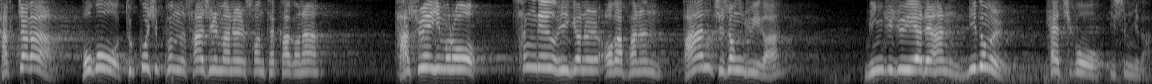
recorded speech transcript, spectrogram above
각자가 보고 듣고 싶은 사실만을 선택하거나 다수의 힘으로 상대의 의견을 억압하는 반지성주의가 민주주의에 대한 믿음을 해치고 있습니다.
